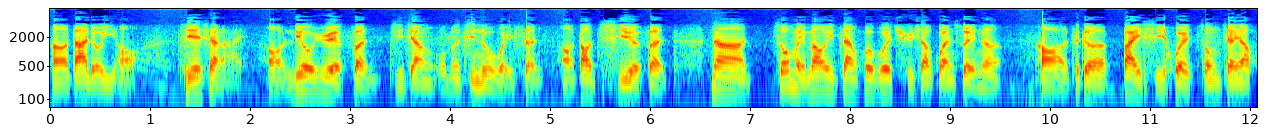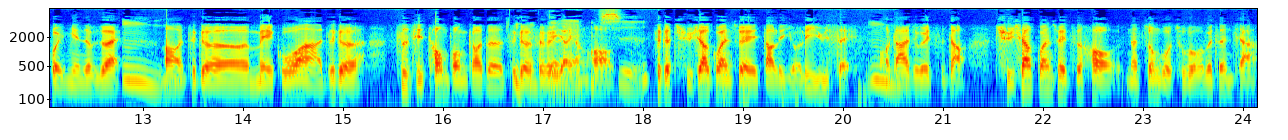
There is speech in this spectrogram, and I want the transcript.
呃，大家留意哦，接下来。哦，六月份即将我们进入尾声，哦，到七月份，那中美贸易战会不会取消关税呢？哦，这个拜喜会终将要会面，对不对？嗯。哦，这个美国啊，这个自己通膨搞得这个沸沸扬扬哦，是这个取消关税到底有利于谁？哦，大家就可以知道，取消关税之后，那中国出口会不会增加？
